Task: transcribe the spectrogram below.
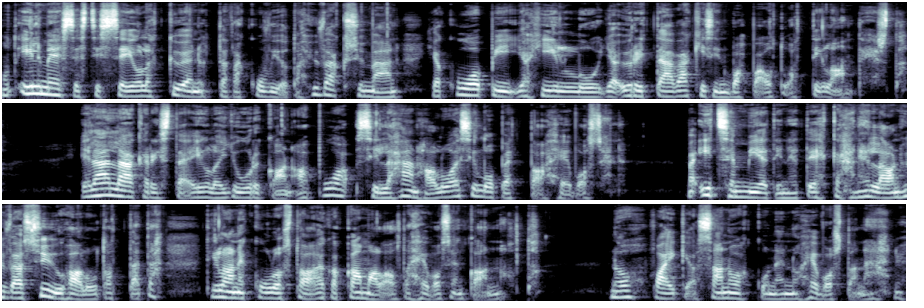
Mutta ilmeisesti se ei ole kyennyt tätä kuviota hyväksymään ja kuopii ja hilluu ja yrittää väkisin vapautua tilanteesta. Eläinlääkäristä ei ole juurikaan apua, sillä hän haluaisi lopettaa hevosen. Mä itse mietin, että ehkä hänellä on hyvä syy haluta tätä. Tilanne kuulostaa aika kamalalta hevosen kannalta. No, vaikea sanoa, kun en ole hevosta nähnyt,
